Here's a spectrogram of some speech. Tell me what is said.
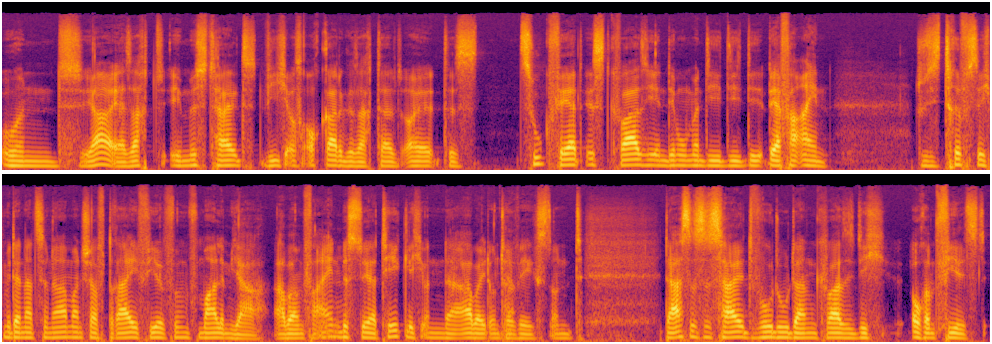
Und ja, er sagt, ihr müsst halt, wie ich auch, auch gerade gesagt habe, das Zugpferd ist quasi in dem Moment die, die, die, der Verein du triffst dich mit der Nationalmannschaft drei, vier, fünf Mal im Jahr. Aber im Verein mhm. bist du ja täglich in der Arbeit unterwegs. Und das ist es halt, wo du dann quasi dich auch empfiehlst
